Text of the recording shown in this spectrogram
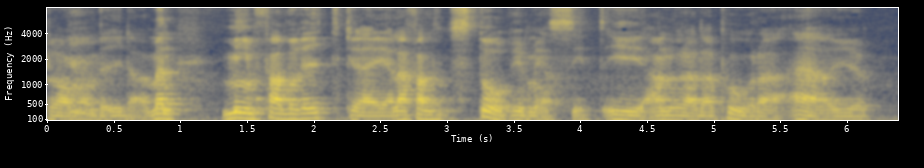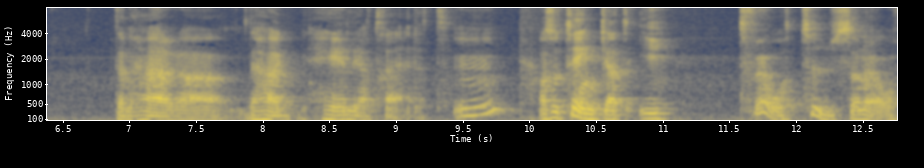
drar man vidare. Men min favoritgrej, i alla fall storymässigt i Anuradhapura är ju den här, äh, det här heliga trädet. Mm. Alltså tänk att i 2000 år,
